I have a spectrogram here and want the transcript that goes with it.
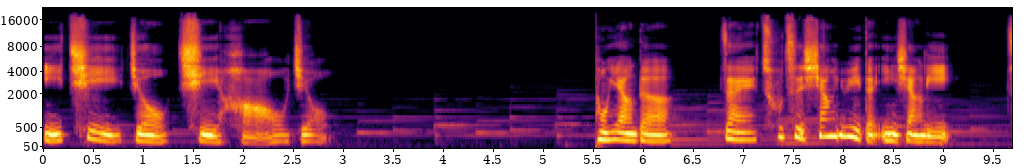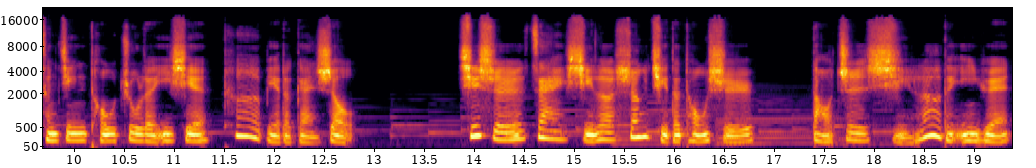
一气就气好久。同样的，在初次相遇的印象里，曾经投注了一些特别的感受。其实，在喜乐升起的同时，导致喜乐的因缘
